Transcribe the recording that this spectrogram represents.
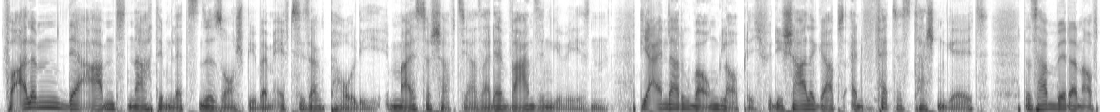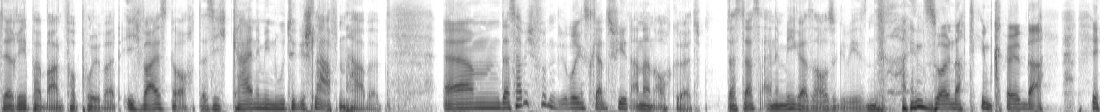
Vor allem der Abend nach dem letzten Saisonspiel beim FC St. Pauli im Meisterschaftsjahr sei der Wahnsinn gewesen. Die Einladung war unglaublich. Für die Schale gab es ein fettes Taschengeld. Das haben wir dann auf der Reeperbahn verpulvert. Ich weiß noch, dass ich keine Minute geschlafen habe. Ähm, das habe ich von übrigens ganz vielen anderen auch gehört dass das eine Megasause gewesen sein soll, nachdem Köln da in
